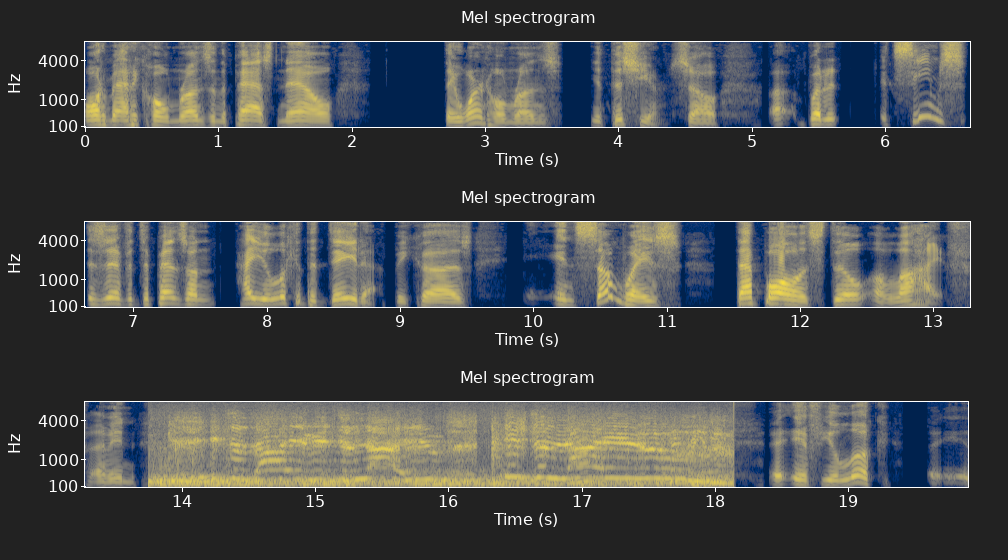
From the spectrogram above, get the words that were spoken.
automatic home runs in the past now they weren't home runs this year. So, uh, but it, it seems as if it depends on how you look at the data because in some ways that ball is still alive. I mean, it's alive, it's alive, it's alive. If you look eh,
